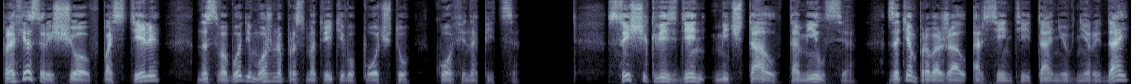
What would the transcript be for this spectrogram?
Профессор еще в постели, на свободе можно просмотреть его почту, кофе напиться. Сыщик весь день мечтал, томился, затем провожал Арсентий и Таню в Нерыдай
